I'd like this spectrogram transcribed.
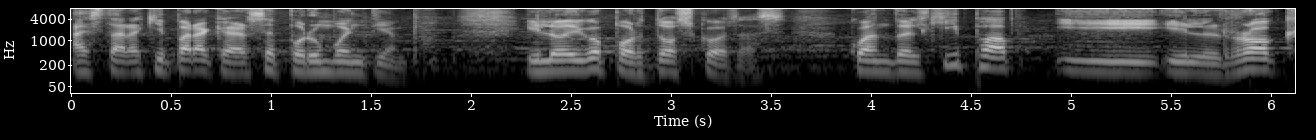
a estar aquí para quedarse por un buen tiempo. Y lo digo por dos cosas. Cuando el hip hop y, y, el rock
